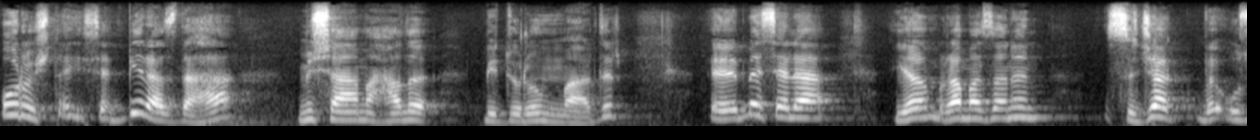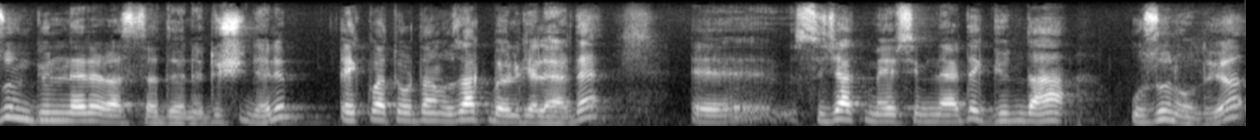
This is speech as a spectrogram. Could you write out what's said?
Oruçta ise biraz daha müsamahalı bir durum vardır. Ee, mesela Ramazan'ın sıcak ve uzun günlere rastladığını düşünelim. Ekvatordan uzak bölgelerde e, sıcak mevsimlerde gün daha uzun oluyor.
